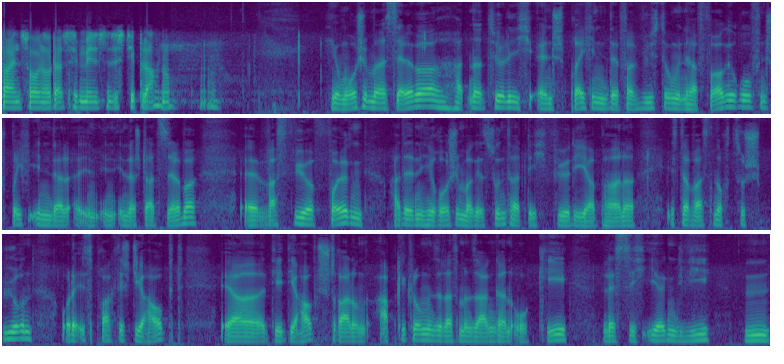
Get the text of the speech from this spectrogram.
sein sollen oder zumindest ist die Planung. Hiroshima selber hat natürlich entsprechende Verwüstungen hervorgerufen, sprich in der, in, in der Stadt selber. Äh, was für Folgen hatte denn Hiroshima gesundheitlich für die Japaner? Ist da was noch zu spüren oder ist praktisch die, Haupt, ja, die, die Hauptstrahlung abgeklungen, sodass man sagen kann, okay, lässt sich irgendwie hm,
